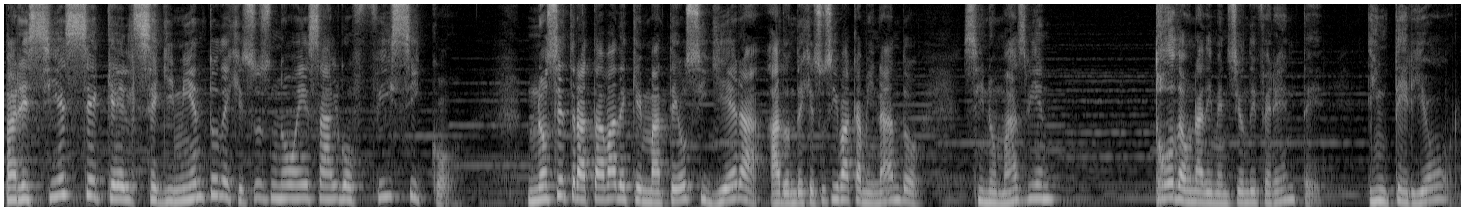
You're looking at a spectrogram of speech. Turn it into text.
Pareciese que el seguimiento de Jesús no es algo físico. No se trataba de que Mateo siguiera a donde Jesús iba caminando, sino más bien toda una dimensión diferente, interior.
